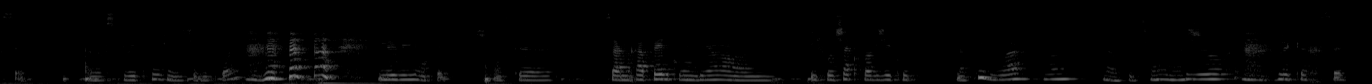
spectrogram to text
sait. Alors sur le coup, je me suis dit quoi? Mais oui, en fait, je pense que ça me rappelle combien il faut chaque fois que j'écoute ma petite voix, ouais, L'intuition. Toujours, le cœur sait.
